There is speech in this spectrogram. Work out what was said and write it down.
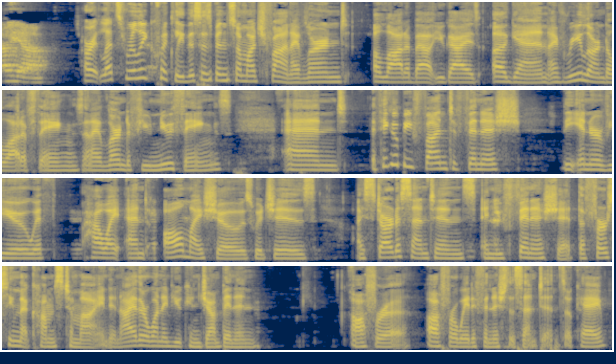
I am. all right, let's really quickly. This has been so much fun. I've learned a lot about you guys again. I've relearned a lot of things and I've learned a few new things. And I think it would be fun to finish the interview with how I end all my shows, which is I start a sentence and you finish it, the first thing that comes to mind. And either one of you can jump in and offer a offer a way to finish the sentence, okay?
